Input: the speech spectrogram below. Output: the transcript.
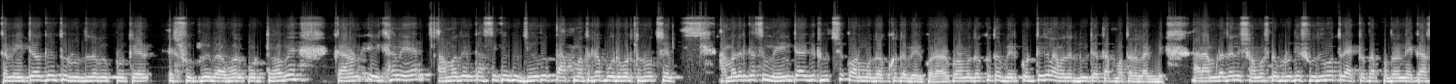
কারণ এটাও কিন্তু রুদ্রদাবী প্রক্রিয়ার সূত্র ব্যবহার করতে হবে। কারণ এখানে আমাদের কাছে কিন্তু যেহেতু তাপমাত্রাটা পরিবর্তন হচ্ছে, আমাদের কাছে মেইন টার্গেট হচ্ছে কর্মদক্ষতা বের করা। আর কর্মদক্ষতা বের করতে গেলে আমাদের দুইটা তাপমাত্রা লাগবে। আর আমরা জানি সমস্ত প্রক্রিয়া শুধুমাত্র একটা তাপমাত্রা নিয়ে কাজ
